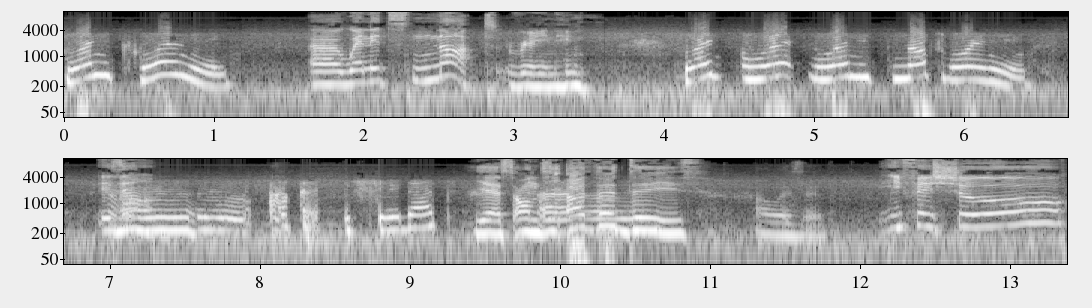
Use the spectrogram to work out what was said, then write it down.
When it's raining. Uh, when it's not raining, When, when, when it's not raining. is it? Um, how can I say that? Yes, on the other Um, days. How is it? Il fait chaud.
